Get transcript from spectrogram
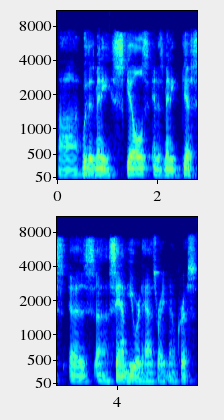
uh, with as many skills and as many gifts as uh, Sam Huard has right now, Chris.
